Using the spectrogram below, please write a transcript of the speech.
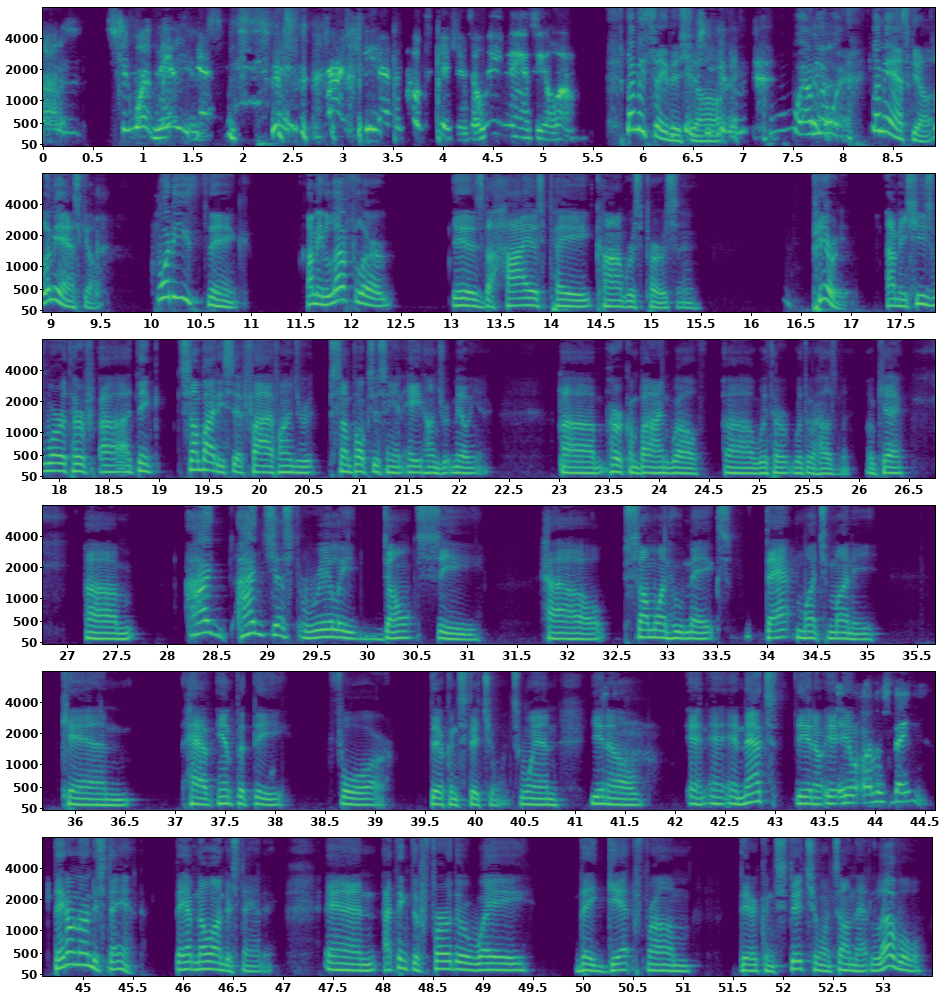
she worth millions. right. She has a cook's kitchen, so leave Nancy alone. Let me say this, y'all. well, I mean, let me ask y'all. Let me ask y'all. What do you think? I mean, Loeffler is the highest paid congressperson, period. I mean, she's worth her, uh, I think somebody said 500. Some folks are saying 800 million, um, her combined wealth uh, with her with her husband. Okay. Um, I I just really don't see how someone who makes that much money can have empathy for their constituents when you know and and, and that's you know it, They don't understand. they don't understand. They have no understanding. And I think the further away they get from their constituents on that level,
